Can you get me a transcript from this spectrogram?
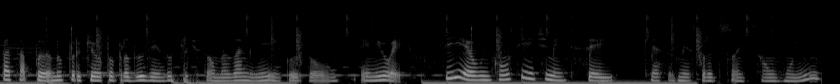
passar pano porque eu tô produzindo porque são meus amigos ou anyway. Se eu inconscientemente sei que essas minhas produções são ruins,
